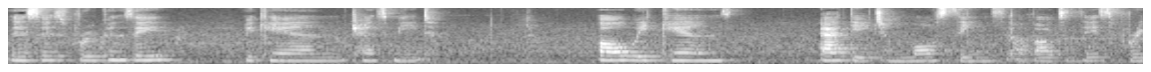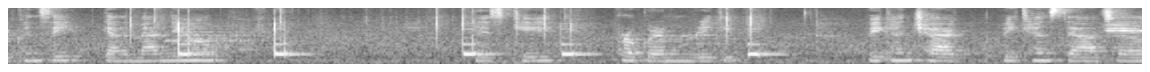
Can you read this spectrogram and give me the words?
This is frequency we can transmit. Or we can edit more things about this frequency. Get menu, this key, program radio. We can check, we can set uh,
